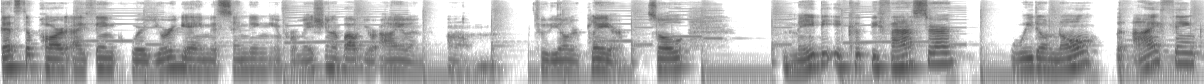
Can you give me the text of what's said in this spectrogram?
That's the part I think where your game is sending information about your island um, to the other player. So maybe it could be faster. We don't know, but I think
